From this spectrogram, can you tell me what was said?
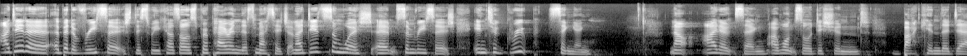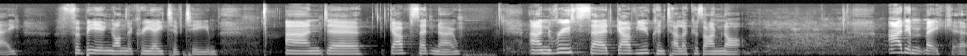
I did a, a, bit of research this week as I was preparing this message, and I did some, wish, um, some research into group singing. Now, I don't sing. I once auditioned back in the day for being on the creative team. And uh, Gav said no. And Ruth said, Gav, you can tell her because I'm not. I didn't make it.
